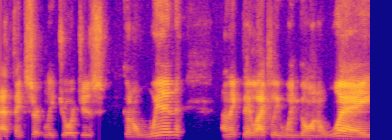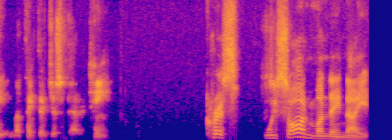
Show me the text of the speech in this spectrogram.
I, think certainly Georgia's going to win. I think they likely win going away. I think they're just a better team. Chris, we saw on Monday night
